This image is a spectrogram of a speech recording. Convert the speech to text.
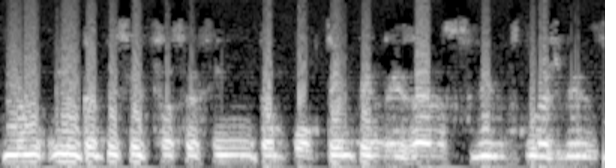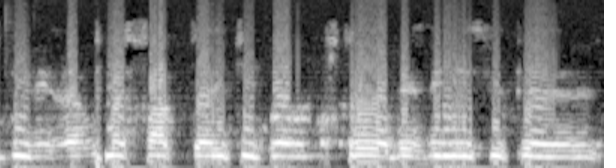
Nunca pensei que fosse assim em tão pouco tempo, em dois anos subimos duas vezes de divisão, mas de facto a equipa mostrou desde o início que,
